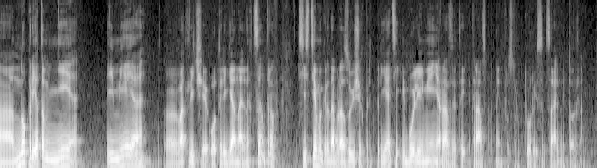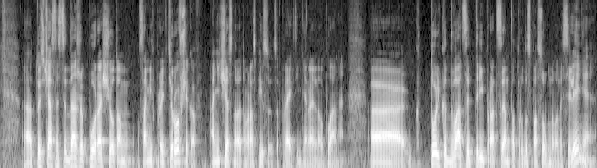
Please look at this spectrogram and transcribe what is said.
А, но при этом не имея, э, в отличие от региональных центров, системы градообразующих предприятий и более-менее развитой транспортной инфраструктуры и социальной тоже. А, то есть, в частности, даже по расчетам самих проектировщиков, они честно в этом расписываются в проекте генерального плана, а, только 23% трудоспособного населения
